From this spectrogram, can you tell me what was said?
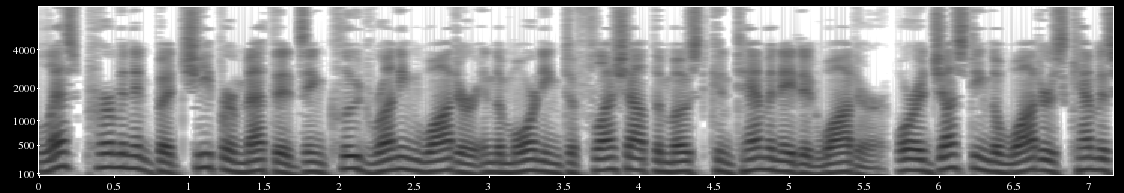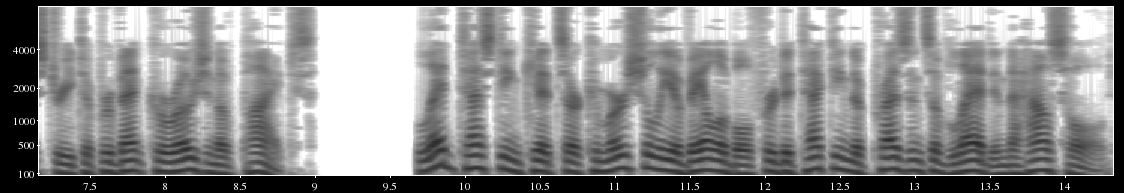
Less permanent but cheaper methods include running water in the morning to flush out the most contaminated water, or adjusting the water's chemistry to prevent corrosion of pipes. Lead testing kits are commercially available for detecting the presence of lead in the household.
